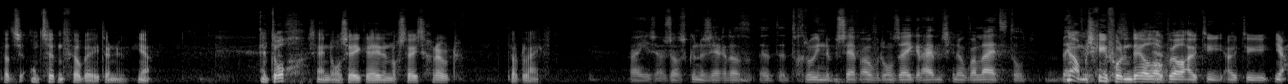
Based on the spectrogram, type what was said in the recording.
Dat is ontzettend veel beter nu, ja. En toch zijn de onzekerheden nog steeds groot. Dat blijft. Maar je zou zelfs kunnen zeggen dat het, het, groeiende besef over de onzekerheid misschien ook wel leidt tot. Nou, misschien voor een deel ja. ook wel uit, die, uit, die, ja,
